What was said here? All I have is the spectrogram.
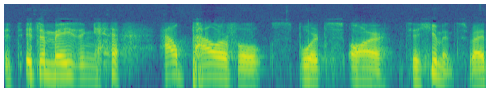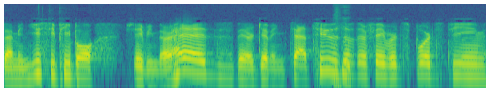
It's, it's amazing how powerful sports are to humans, right? I mean, you see people shaving their heads, they're getting tattoos of their favorite sports team,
